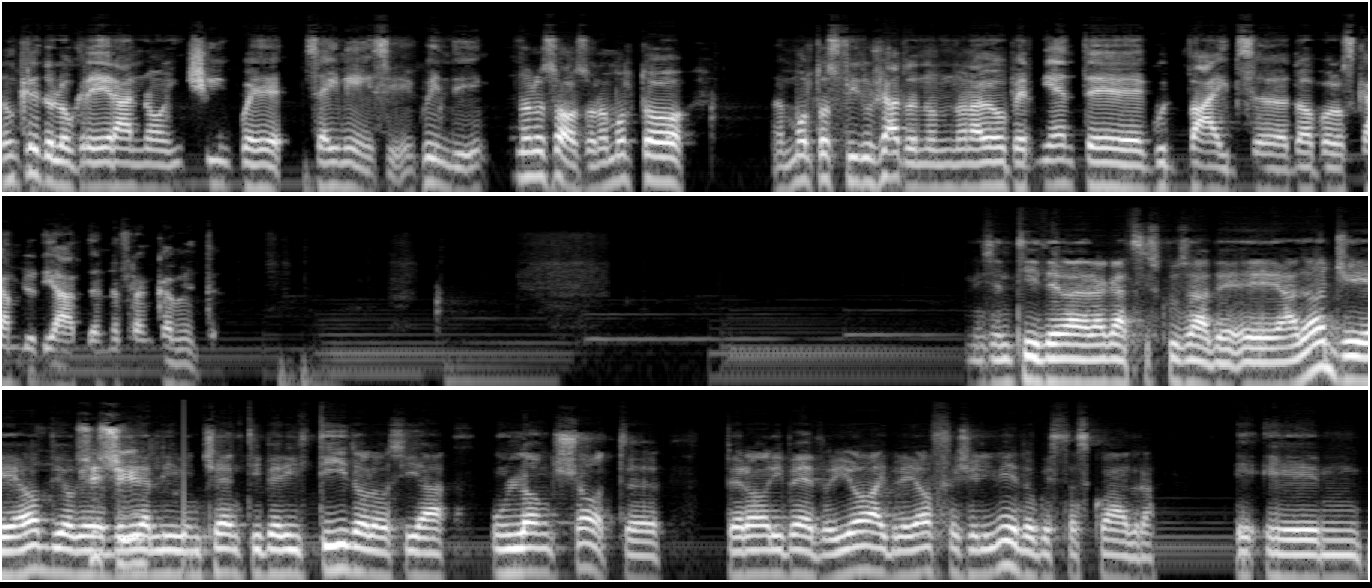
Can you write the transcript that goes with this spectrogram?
non credo lo creeranno in 5-6 mesi quindi non lo so sono molto molto sfiduciato non, non avevo per niente good vibes eh, dopo lo scambio di Arden, francamente. Mi sentite ragazzi, scusate, e ad oggi è ovvio che sì, vederli sì. vincenti per il titolo sia un long shot, però ripeto, io ai playoff ce li vedo questa squadra. E, e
